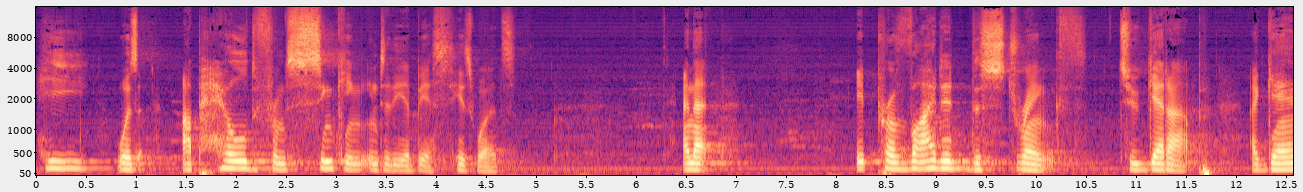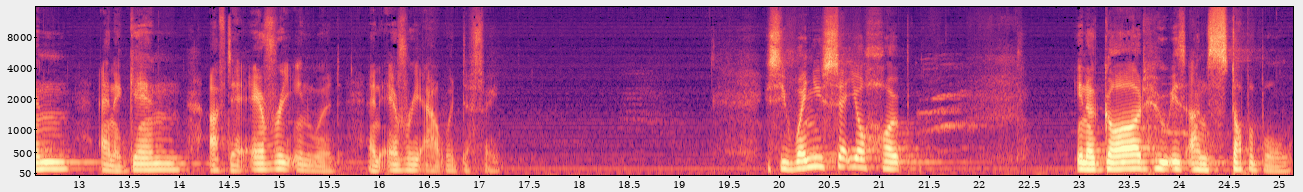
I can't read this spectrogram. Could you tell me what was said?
he was upheld from sinking into the abyss, his words. And that it provided the strength to get up again and again after every inward and every outward defeat. You see, when you set your hope in a God who is unstoppable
